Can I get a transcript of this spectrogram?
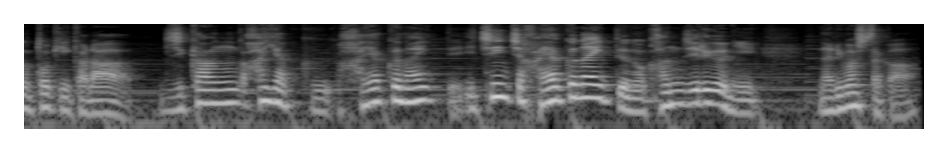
の時から時間が早く早くないって一日早くないっていうのを感じるようになりましたか？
